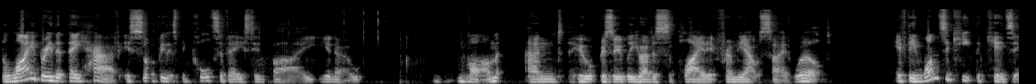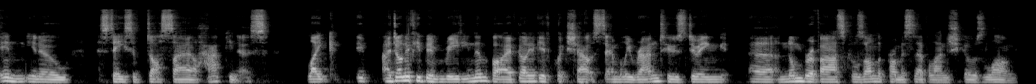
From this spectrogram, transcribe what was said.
The library that they have is something that's been cultivated by, you know, mom and who presumably whoever supplied it from the outside world. If they want to keep the kids in, you know, a state of docile happiness, like it, I don't know if you've been reading them, but I've got to give quick shouts to Emily Rand, who's doing uh, a number of articles on the Promised Neverland as she goes along,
